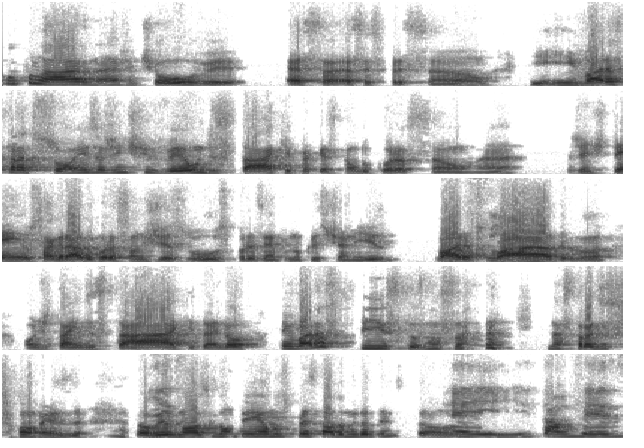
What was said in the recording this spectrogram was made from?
popular, né? A gente ouve essa, essa expressão. E, e em várias tradições a gente vê um destaque para a questão do coração, né? A gente tem o Sagrado Coração de Jesus, por exemplo, no cristianismo, vários Sim. quadros onde está em destaque. Tá? Então, tem várias pistas nas, nas tradições. Né? Talvez nós que não tenhamos prestado muita atenção. É, e talvez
